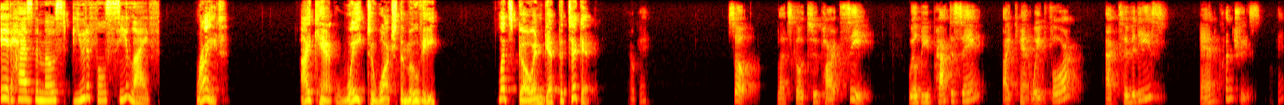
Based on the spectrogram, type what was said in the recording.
It has the most beautiful sea life. Right. I can't wait to watch the movie. Let's go and get the ticket. Okay. So let's go to part C. We'll be practicing I can't wait for activities and countries. Okay.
